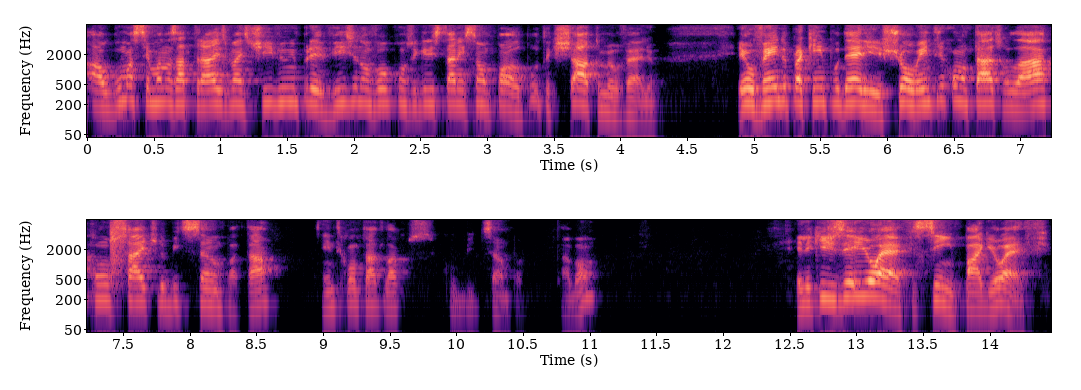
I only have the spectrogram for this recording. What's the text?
algumas semanas atrás, mas tive um imprevisto e não vou conseguir estar em São Paulo. Puta, que chato, meu velho. Eu vendo para quem puder ir. Show, entre em contato lá com o site do BitSampa, tá? Entre em contato lá com, com o BitSampa, tá bom? Ele quis dizer IOF. Sim, pague IOF.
